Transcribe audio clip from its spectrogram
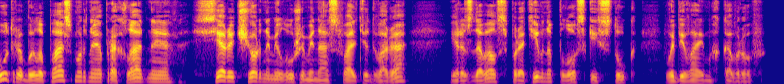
Утро было пасмурное, прохладное, серо-черными лужами на асфальте двора, и раздавался противно плоский стук выбиваемых ковров.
